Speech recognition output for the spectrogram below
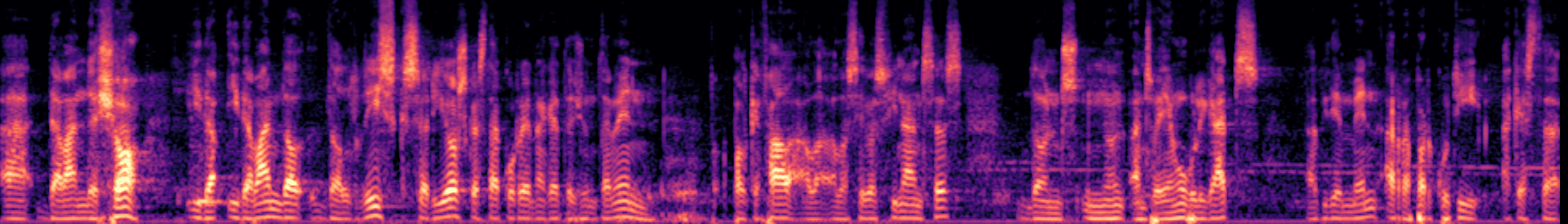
Eh, davant d'això i, de, i davant del, del risc seriós que està corrent aquest Ajuntament pel que fa a, la, a les seves finances, doncs no, ens veiem obligats evidentment a repercutir aquesta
